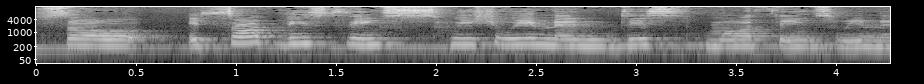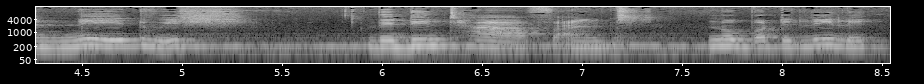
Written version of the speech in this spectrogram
So it's all these things which women these more things women need which they didn't have and nobody really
